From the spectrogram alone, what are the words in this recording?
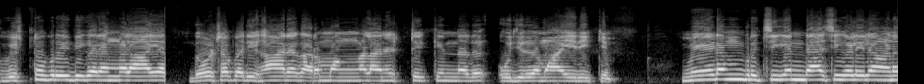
വിഷ്ണുപ്രീതികരങ്ങളായ ദോഷപരിഹാര കർമ്മങ്ങൾ അനുഷ്ഠിക്കുന്നത് ഉചിതമായിരിക്കും. മേടം വൃശ്ചികൻ രാശികളിലാണ്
